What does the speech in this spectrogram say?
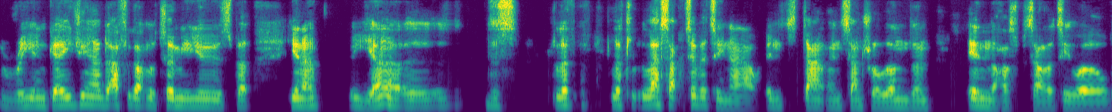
re-engaging I, i've forgotten the term you used but you know yeah there's little, less activity now in down in central london in the hospitality world,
